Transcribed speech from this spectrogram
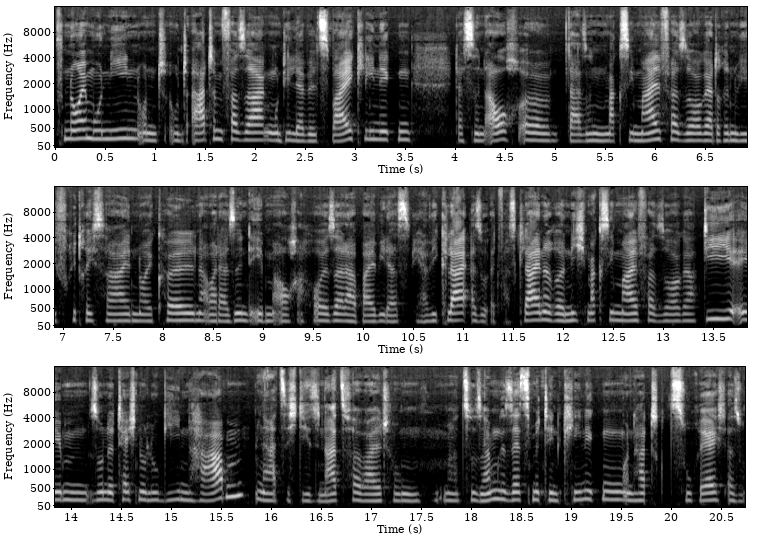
Pneumonien und, und Atemversagen und die Level 2 Kliniken. Das sind auch, äh, da sind Maximalversorger drin wie Friedrichshain, Neukölln, aber da sind eben auch Häuser dabei, wie das, ja, wie klein, also etwas kleinere, nicht Maximalversorger, die eben so eine Technologien haben. Da hat sich die Senatsverwaltung mal zusammengesetzt mit den Kliniken und hat zu Recht, also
